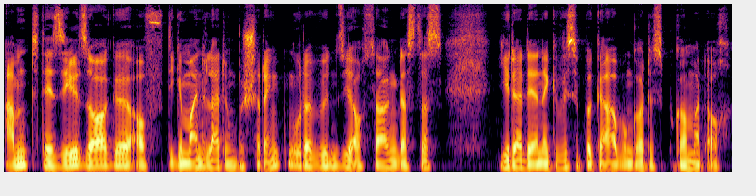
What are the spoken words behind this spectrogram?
Amt der Seelsorge auf die Gemeindeleitung beschränken oder würden Sie auch sagen, dass das jeder, der eine gewisse Begabung Gottes bekommen hat, auch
